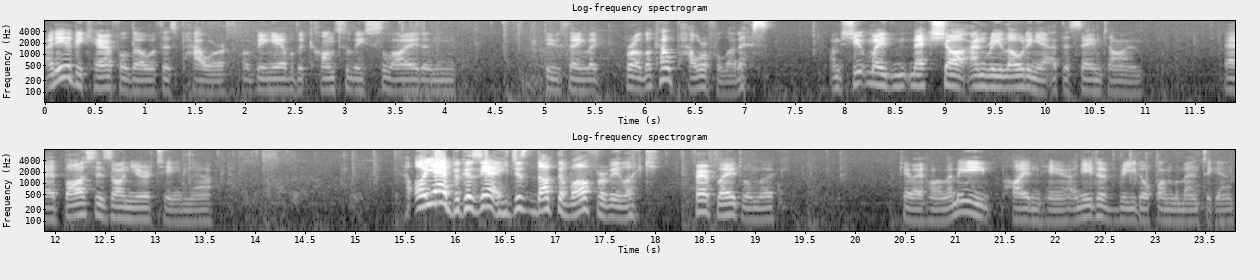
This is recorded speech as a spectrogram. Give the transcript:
I need to be careful though with this power of being able to constantly slide and do thing. Like, bro, look how powerful that is. I'm shooting my next shot and reloading it at the same time. Uh, boss is on your team now. Oh yeah, because yeah, he just knocked them off for me. Like, fair play to him. Like, okay, wait, hold on. Let me hide in here. I need to read up on Lament again.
